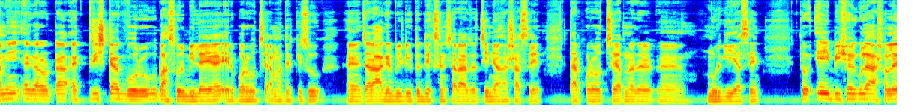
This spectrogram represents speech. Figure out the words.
আমি এগারোটা একত্রিশটা গরু বাছুর মিলাইয়া এরপর হচ্ছে আমাদের কিছু যারা আগের ভিডিওতে দেখছেন যারা চীনা হাঁস আছে, তারপরে হচ্ছে আপনাদের মুরগি আছে। তো এই বিষয়গুলো আসলে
